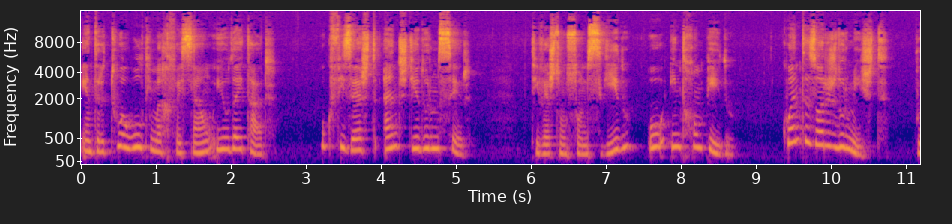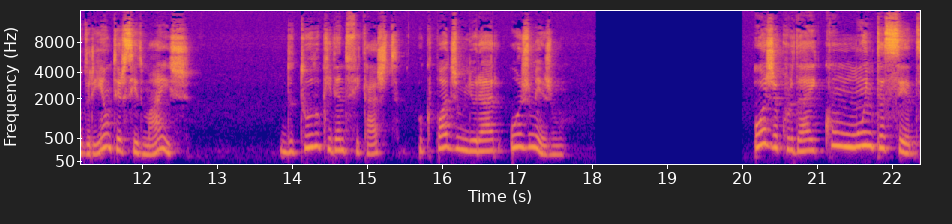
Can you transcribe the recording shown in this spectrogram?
entre a tua última refeição e o deitar? O que fizeste antes de adormecer? Tiveste um sono seguido ou interrompido? Quantas horas dormiste? Poderiam ter sido mais? De tudo o que identificaste, o que podes melhorar hoje mesmo? Hoje acordei com muita sede.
